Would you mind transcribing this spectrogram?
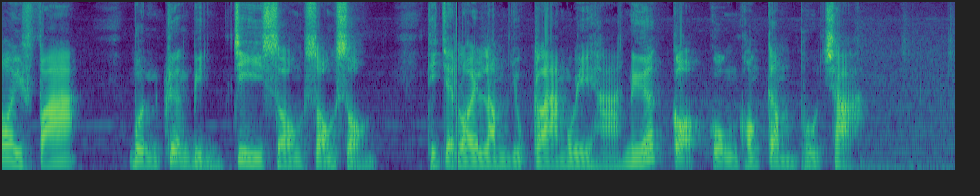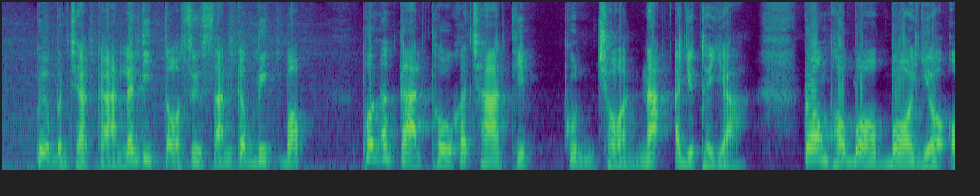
ลอยฟ้า บนเครื่องบิน G222 ที่จะลอยลำอยู่กลางเวหาเหนือเกาะกงของกัมพูชา เพื่อบัญชาการและติดต่อสื่อสารกับบิ๊กบ๊อบพลอากาศโทคชาทิพย์กุลชรณอยุธยา รองผบบยอ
